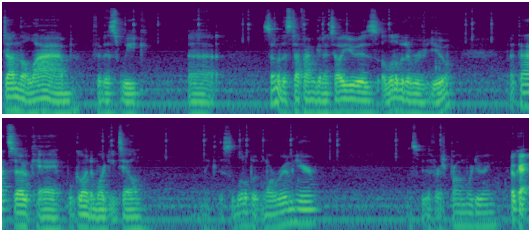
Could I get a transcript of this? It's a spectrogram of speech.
done the lab for this week, uh, some of the stuff I'm going to tell you is a little bit of review, but that's okay. We'll go into more detail. Make this a little bit more room here. This will be the first problem we're doing. Okay.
